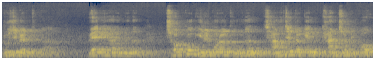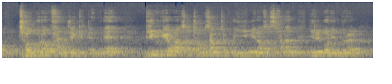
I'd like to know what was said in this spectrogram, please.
루즈벨트가 왜 그러냐면은 적국 일본을 돕는 잠재적인 간첩이고 적으로 간주했기 때문에 미국에 와서 정상적으로 이민 와서 사는 일본인들을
